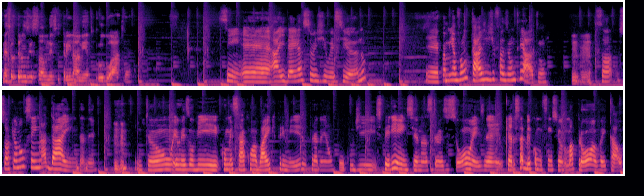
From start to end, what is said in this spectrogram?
nessa transição, nesse treinamento pro duatlon? Sim, é, a ideia surgiu esse ano é, com a minha vontade de fazer um triatlon. Uhum. Só, só que eu não sei nadar ainda, né? Uhum. Então eu resolvi começar com a bike primeiro para ganhar um pouco de experiência nas transições, né? Eu quero saber como funciona uma prova e tal.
